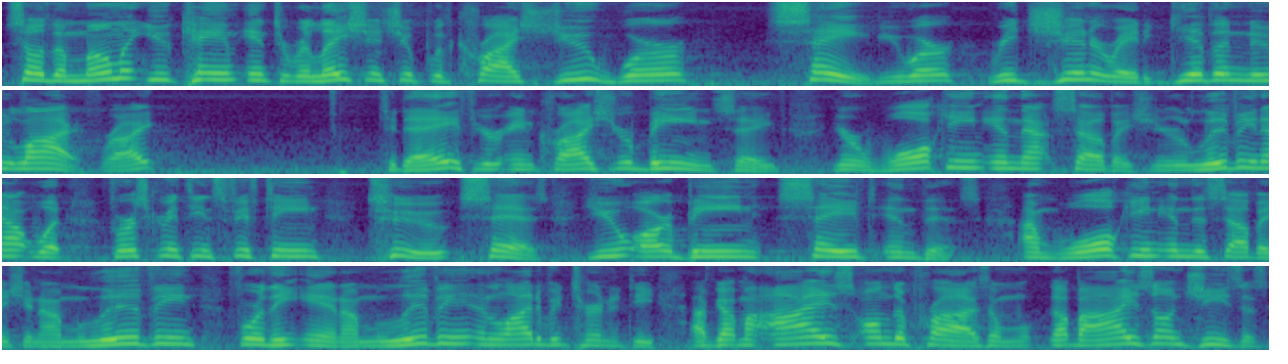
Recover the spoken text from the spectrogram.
So the moment you came into relationship with Christ, you were saved. You were regenerated, given new life, right? Today, if you're in Christ, you're being saved. You're walking in that salvation. You're living out what 1 Corinthians 15 2 says. You are being saved in this. I'm walking in this salvation. I'm living for the end. I'm living in light of eternity. I've got my eyes on the prize. I've got my eyes on Jesus.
